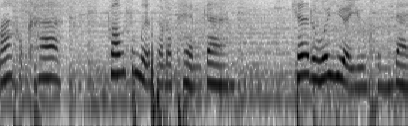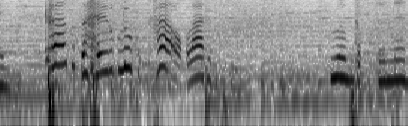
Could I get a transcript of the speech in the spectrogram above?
มารถของข้าพร้อมเสมอสำหรับแผนการ แค่รู้ว่าเหยื่ออยู่หนใดข้าก็จะให้ลูกๆของข้าออกล่าทันทีรวมกับเจ้านั่น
